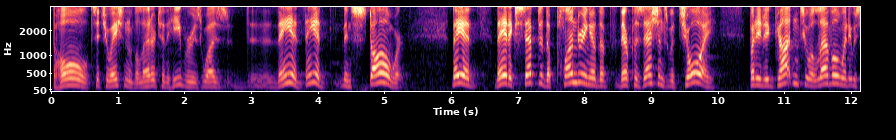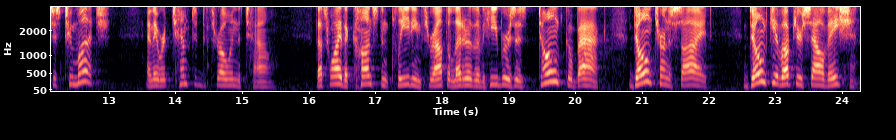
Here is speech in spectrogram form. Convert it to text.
The whole situation of the letter to the Hebrews was they had, they had been stalwart. They had, they had accepted the plundering of the, their possessions with joy, but it had gotten to a level when it was just too much, and they were tempted to throw in the towel. That's why the constant pleading throughout the letter of the Hebrews is don't go back, don't turn aside, don't give up your salvation.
